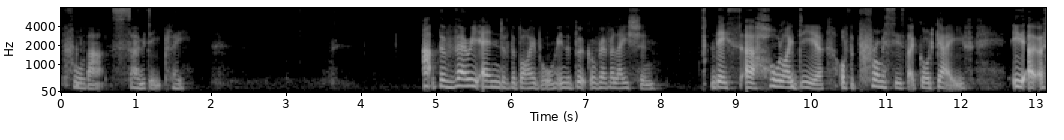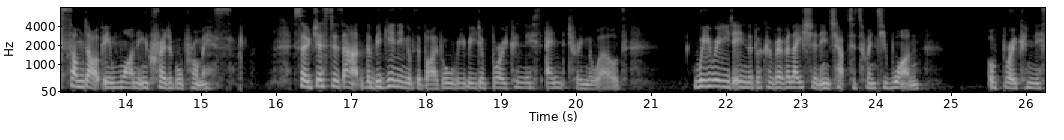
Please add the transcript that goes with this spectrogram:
for that so deeply. At the very end of the Bible, in the book of Revelation, this uh, whole idea of the promises that God gave are uh, summed up in one incredible promise. So, just as at the beginning of the Bible, we read of brokenness entering the world, we read in the book of Revelation in chapter 21 of brokenness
